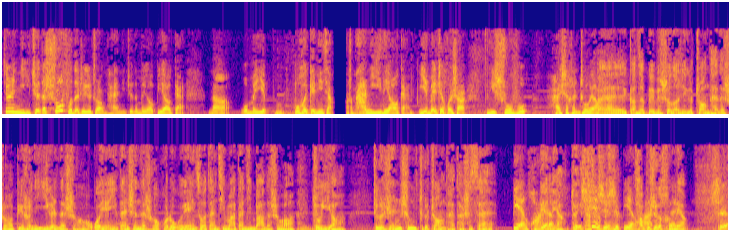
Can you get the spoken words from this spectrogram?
就是你觉得舒服的这个状态，你觉得没有必要改，那我们也不不会跟你讲说，那你一定要改，也没这回事儿，你舒服还是很重要的。呃，刚才贝贝说到这个状态的时候，比如说你一个人的时候，我愿意单身的时候，或者我愿意做单亲妈、单亲爸的时候啊，注意啊，这个人生这个状态它是在变化变量，对，它是确实是变化，它不是个衡量。是，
